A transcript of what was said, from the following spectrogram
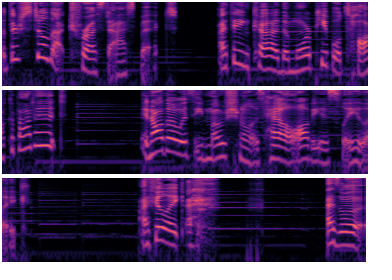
but there's still that trust aspect. I think uh, the more people talk about it, and although it's emotional as hell, obviously, like I feel like as a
